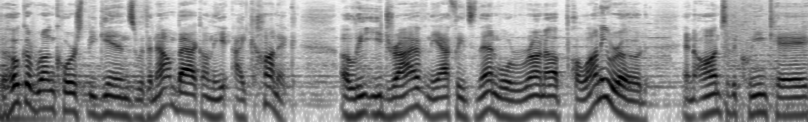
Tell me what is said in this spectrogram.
The Hoka Run Course begins with an out and back on the iconic Elite E Drive, and the athletes then will run up Polani Road and on to the Queen K,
